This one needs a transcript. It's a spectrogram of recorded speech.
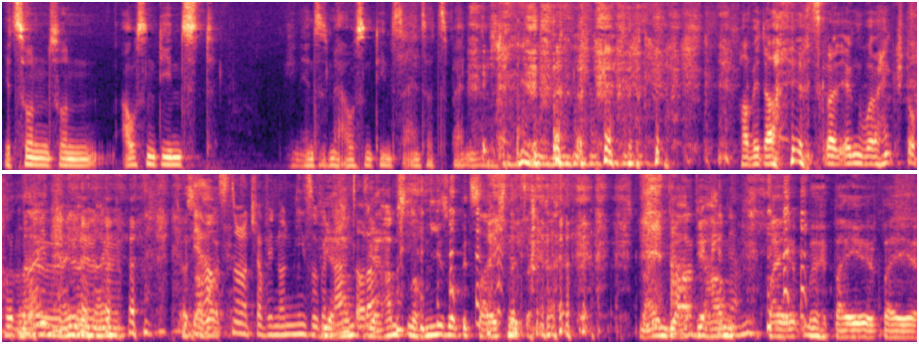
Jetzt so ein, so ein Außendienst, ich nenne es mal Außendiensteinsatz bei mir. Habe ich da jetzt gerade irgendwo reingestochen? Nein, nein, nein, nein. Das wir haben es glaube ich, noch nie so genannt, haben, oder? Wir haben es noch nie so bezeichnet. nein, wir, wir, haben bei, bei, bei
